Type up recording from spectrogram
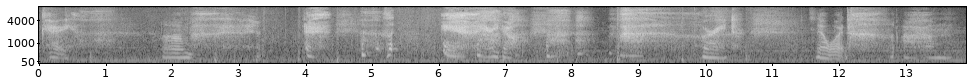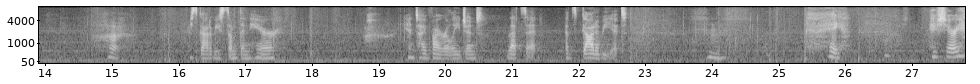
Okay. Um. Here you go. All right. Now what? Um. Huh. There's gotta be something here. Antiviral agent. That's it. That's gotta be it. Hmm. Hey. Hey, Sherry.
